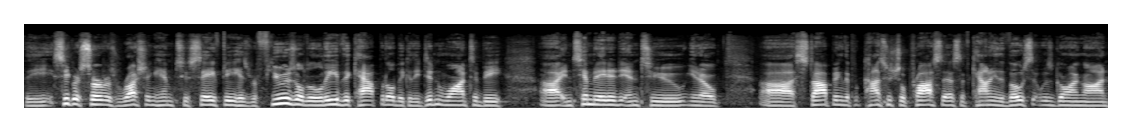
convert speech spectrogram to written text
the Secret Service rushing him to safety, his refusal to leave the Capitol because he didn't want to be uh, intimidated into, you know, uh, stopping the constitutional process of counting the votes that was going on.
